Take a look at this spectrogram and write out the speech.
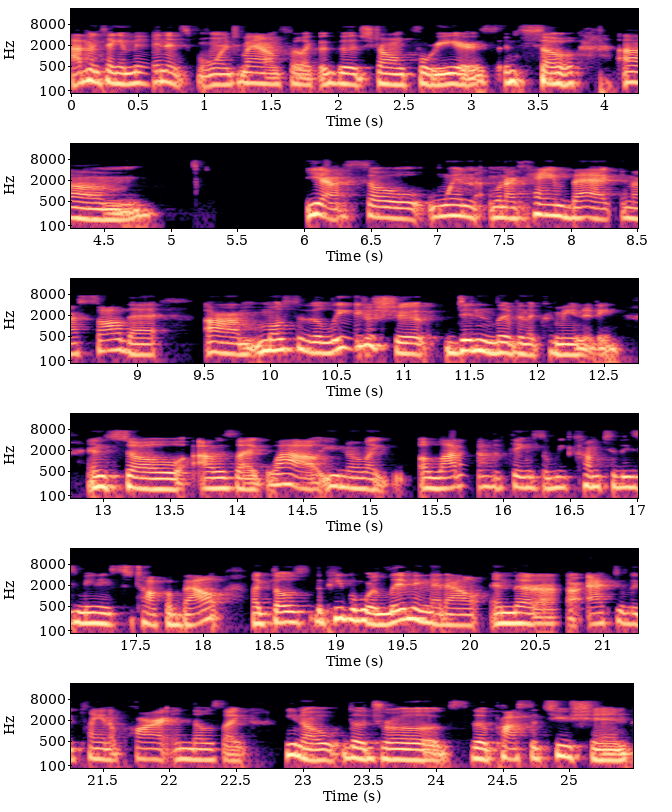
I've been taking minutes for Orange Mound for like a good strong four years. And so, um, yeah. So when when I came back and I saw that um, most of the leadership didn't live in the community. And so I was like, wow, you know, like a lot of the things that we come to these meetings to talk about, like those, the people who are living that out and that are, are actively playing a part in those, like, you know, the drugs, the prostitution,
